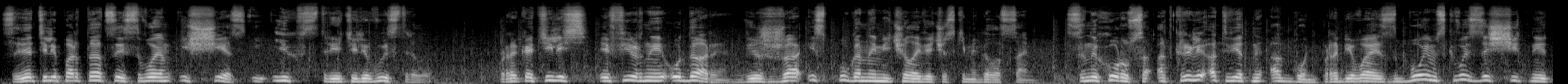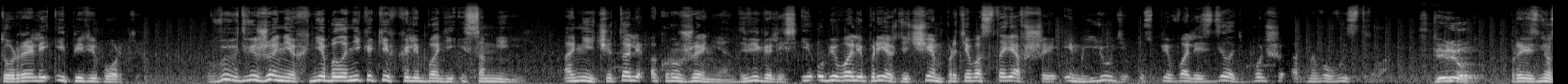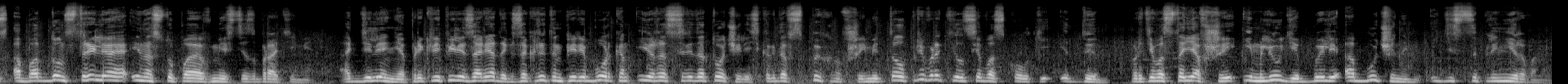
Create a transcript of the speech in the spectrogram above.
Свет телепортации своем исчез, и их встретили выстрелы. Прокатились эфирные удары, визжа испуганными человеческими голосами. Сыны Хоруса открыли ответный огонь, пробиваясь с боем сквозь защитные турели и переборки. В их движениях не было никаких колебаний и сомнений. Они читали окружение, двигались и убивали прежде, чем противостоявшие им люди успевали сделать больше одного выстрела. Вперед! произнес Абаддон, стреляя и наступая вместе с братьями. Отделения прикрепили заряды к закрытым переборкам и рассредоточились, когда вспыхнувший металл превратился в осколки и дым. Противостоявшие им люди были обученными и дисциплинированными,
